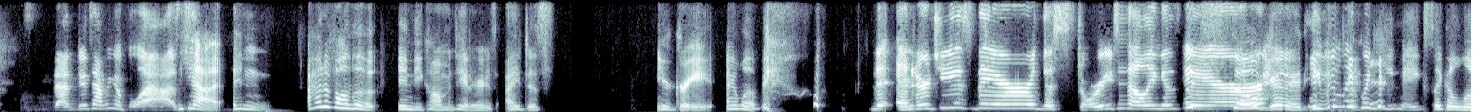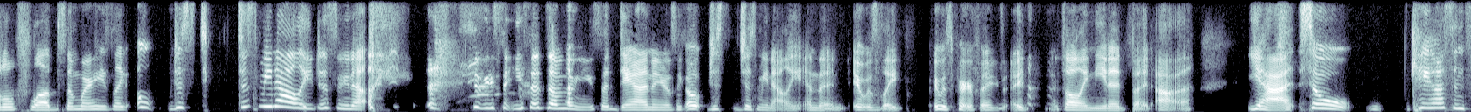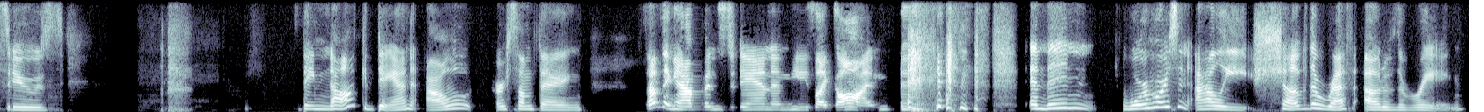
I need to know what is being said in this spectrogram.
that dude's having a blast. Yeah. And out of all the indie commentators, I just, you're great. I love you. The energy is there. The storytelling is there. It's so good. Even like when he makes like a little flub somewhere, he's like, "Oh, just just meet Allie, just meet Allie." Because you said you said something. You said Dan, and he was like, "Oh, just just me and Allie," and then it was like it was perfect. I, that's all I needed. But uh, yeah. So chaos ensues. They knock Dan out or something, Something happens to Dan and he's like gone. and then Warhorse and Allie shove the ref out of the ring.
